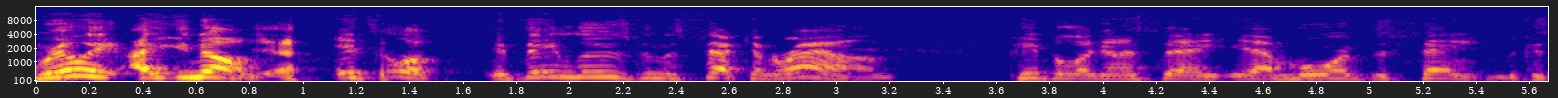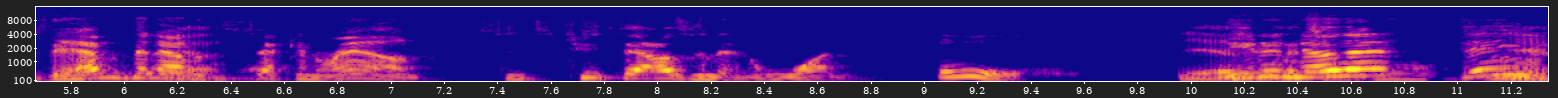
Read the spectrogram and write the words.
Really, I, you know, Yeah. it's look. If they lose in the second round, people are going to say, "Yeah, more of the same," because they haven't been out Yeah. of the second round since 2001. Oh, Yeah. you didn't know that? long Dave? Yeah.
